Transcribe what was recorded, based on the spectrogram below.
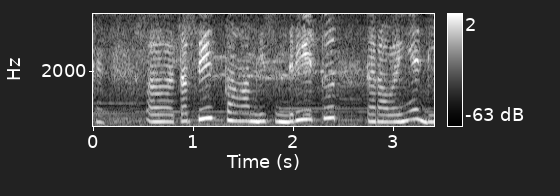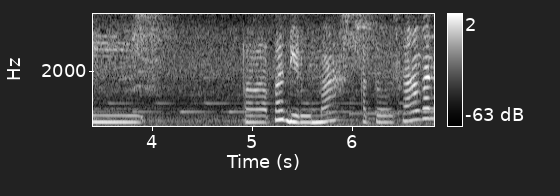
Okay. uh, eh, tapi Kang Amdi sendiri itu terawihnya di uh, apa di rumah atau sekarang kan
